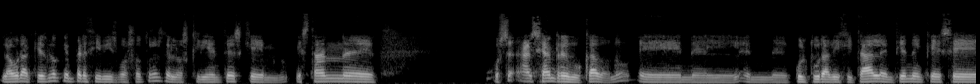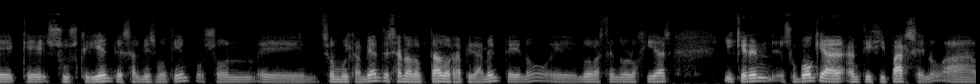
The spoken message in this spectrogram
Laura, ¿qué es lo que percibís vosotros de los clientes que están pues se han reeducado ¿no? en, el, en eh, cultura digital, entienden que, ese, que sus clientes al mismo tiempo son, eh, son muy cambiantes, se han adoptado rápidamente ¿no? Eh, nuevas tecnologías y quieren, supongo que, anticiparse ¿no? a,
